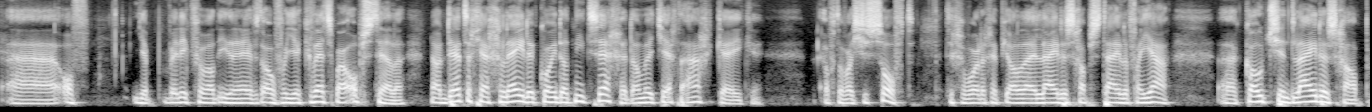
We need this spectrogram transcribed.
of je, weet ik veel wat, iedereen heeft over je kwetsbaar opstellen. Nou, 30 jaar geleden kon je dat niet zeggen. Dan werd je echt aangekeken. Of dan was je soft. Tegenwoordig heb je allerlei leiderschapstijlen van ja, coachend leiderschap.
